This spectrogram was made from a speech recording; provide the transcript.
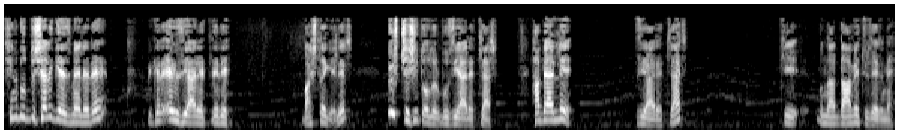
Şimdi bu dışarı gezmeleri bir kere ev ziyaretleri başta gelir. Üç çeşit olur bu ziyaretler. Haberli ziyaretler ki bunlar davet üzerine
